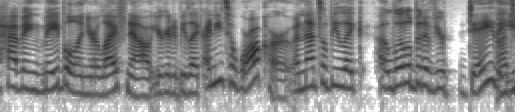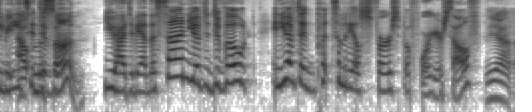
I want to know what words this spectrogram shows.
having Mabel in your life now, you're going to be like, I need to walk her, and that'll be like a little bit of your day that you need to devote. sun. You have to be out in the sun. You have to devote, and you have to put somebody else first before yourself. Yeah.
